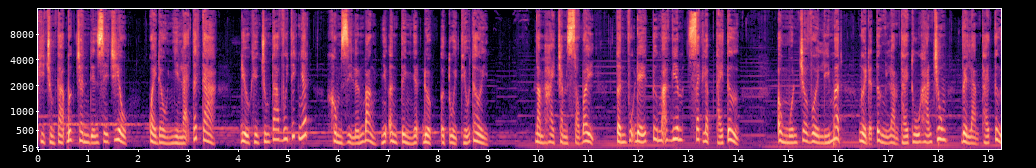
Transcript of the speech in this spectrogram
Khi chúng ta bước chân đến xế chiều, quay đầu nhìn lại tất cả, điều khiến chúng ta vui thích nhất không gì lớn bằng những ân tình nhận được ở tuổi thiếu thời. Năm 267, Tấn Vũ Đế Tư Mã Viêm sách lập thái tử. Ông muốn cho vời Lý Mật, người đã từng làm thái thú Hán Trung, về làm thái tử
